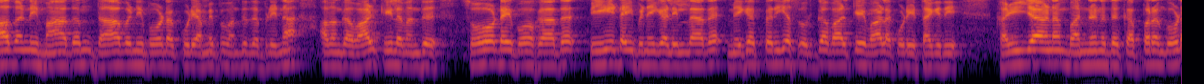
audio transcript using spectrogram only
ஆவணி மாதம் தாவணி போடக்கூடிய அமைப்பு வந்தது அப்படின்னா அவங்க வாழ்க்கையில் வந்து சோடை போகாத பீடை பிணிகள் இல்லாத மிகப்பெரிய சொர்க்க வாழ்க்கை வாழக்கூடிய தகுதி. கல்யாணம் பண்ணினதுக்கு அப்புறம் கூட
